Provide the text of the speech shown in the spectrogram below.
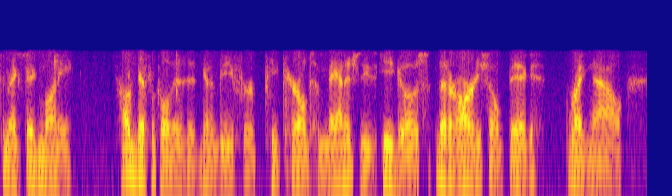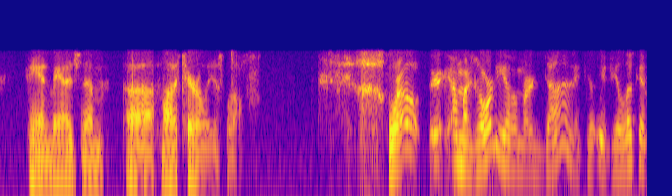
to make big money, how difficult is it going to be for Pete Carroll to manage these egos that are already so big right now, and manage them uh, monetarily as well? Well, a majority of them are done. If you, if you look at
